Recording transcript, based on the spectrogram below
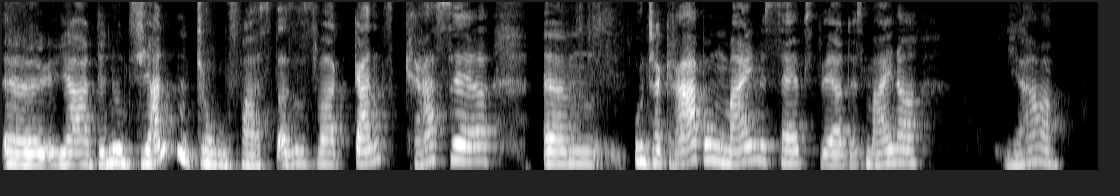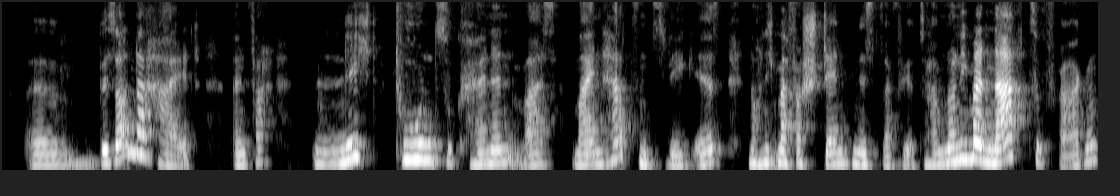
äh, ja, Denunziantentum fast. Also es war ganz krasse ähm, Untergrabung meines Selbstwertes, meiner ja, äh, Besonderheit. Einfach nicht tun zu können, was mein Herzensweg ist, noch nicht mal Verständnis dafür zu haben, noch nicht mal nachzufragen.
